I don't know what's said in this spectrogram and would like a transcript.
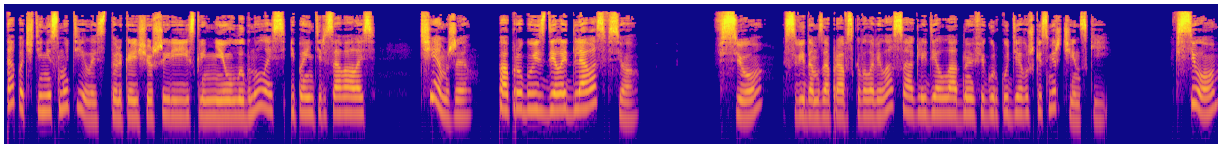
Та почти не смутилась, только еще шире и искренне улыбнулась и поинтересовалась «Чем же? Попробую сделать для вас все». «Все?» — с видом заправского ловеласа оглядел ладную фигурку девушки Смерчинский. «Все».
